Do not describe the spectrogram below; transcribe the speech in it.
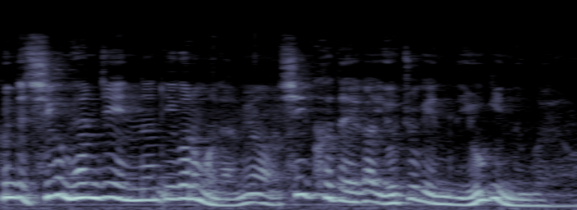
근데 지금 현재 있는 이거는 뭐냐면 싱크대가 이쪽에 있는데 여기 있는 거예요.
